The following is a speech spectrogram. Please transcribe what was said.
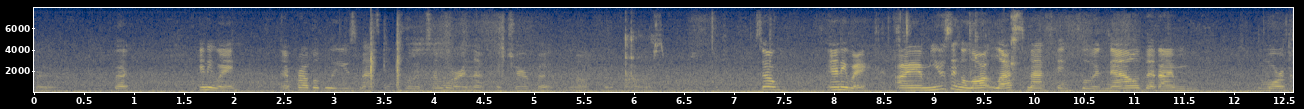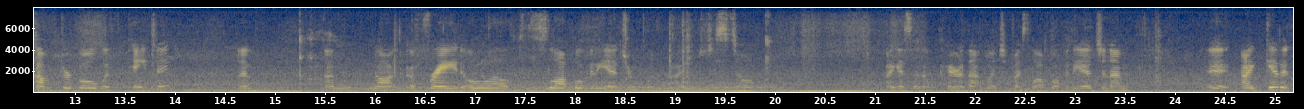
For, but anyway, I probably used masking fluid somewhere in that picture, but not for the flowers. So anyway, I am using a lot less masking fluid now that I'm more comfortable with painting. I'm I'm not afraid. Oh, I'll slop over the edge or what. I just don't. I guess I don't care that much if I slop over the edge, and I'm. It, I get it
